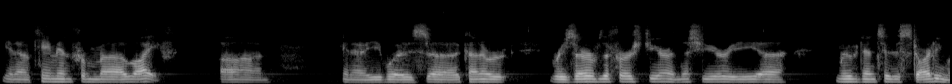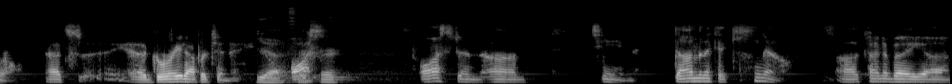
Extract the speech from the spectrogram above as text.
you know, came in from uh, life. Um, you know, he was uh, kind of reserved the first year, and this year he uh, moved into the starting role. That's a great opportunity. Yeah, Austin, sure. Austin um, team, Dominic Aquino, uh, kind of a uh,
